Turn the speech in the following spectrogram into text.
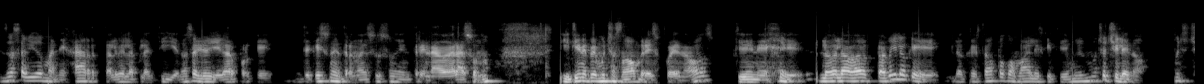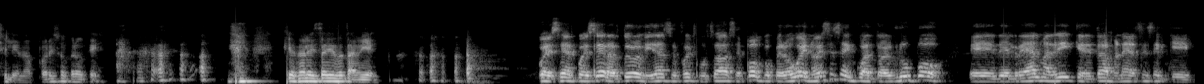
no ha sabido manejar tal vez la plantilla, no ha sabido llegar porque de que es un entrenador, eso es un entrenadorazo, ¿no? Y tiene pues, muchos nombres, pues, ¿no? Tiene, lo, para mí lo que, lo que está un poco mal es que tiene mucho chileno, mucho chileno, por eso creo que, que no le está yendo tan bien. Puede ser, puede ser. Arturo Vidal se fue expulsado hace poco, pero bueno, ese es en cuanto al grupo eh, del Real Madrid, que de todas maneras es el que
